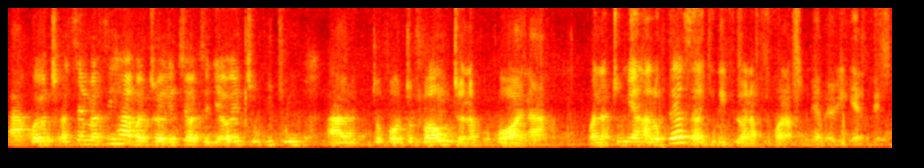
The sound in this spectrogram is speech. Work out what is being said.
uh, kwa hiyo tukasema si haba tuwaletea wateja wetu vitu uh, tofauti tofauti wanapokuwa wana wanatumia Halo Pesa, lakini pia wanapokuwa wanatumia Meridian Bet.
